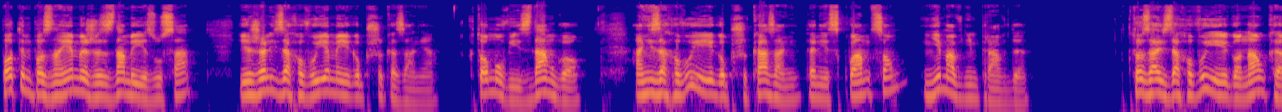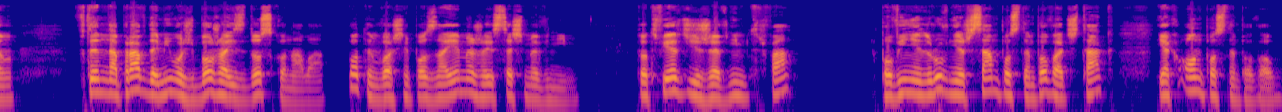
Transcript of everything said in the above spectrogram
Po tym poznajemy, że znamy Jezusa, jeżeli zachowujemy Jego przykazania. Kto mówi, znam Go, a nie zachowuje Jego przykazań, ten jest kłamcą i nie ma w nim prawdy. Kto zaś zachowuje Jego naukę, w tym naprawdę miłość Boża jest doskonała. Po tym właśnie poznajemy, że jesteśmy w Nim. Kto twierdzi, że w nim trwa, powinien również sam postępować tak, jak on postępował.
